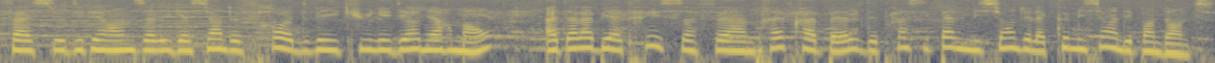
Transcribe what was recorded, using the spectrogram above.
Face aux différentes allégations de fraude véhiculées dernièrement, Atala Béatrice a fait un bref rappel des principales missions de la commission indépendante.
